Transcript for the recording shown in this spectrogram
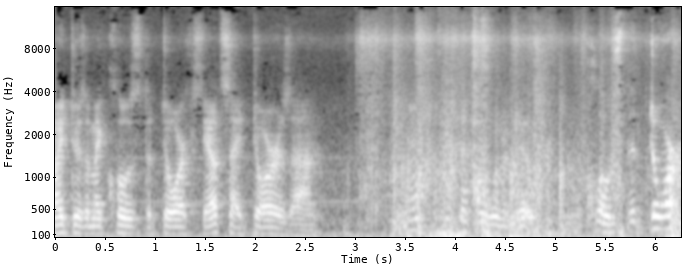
might do is I might close the door because the outside door is on. Yeah, that's what I'm to do. Close the door.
